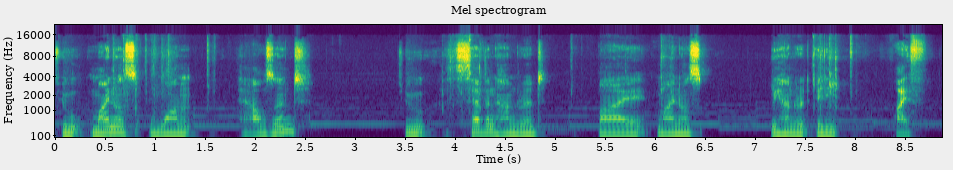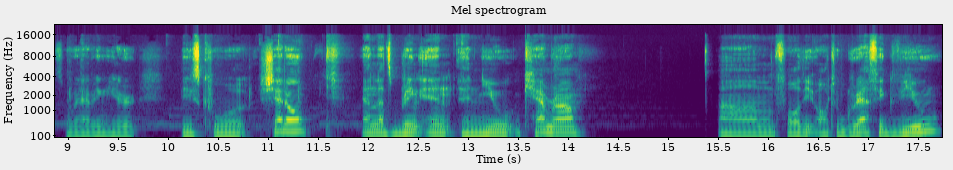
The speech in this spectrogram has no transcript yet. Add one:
to minus 1000 to 700 by minus 385. So we're having here this cool shadow. And let's bring in a new camera um, for the orthographic view.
